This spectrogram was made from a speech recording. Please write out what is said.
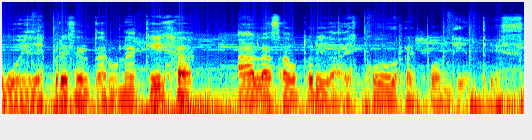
puedes presentar una queja a las autoridades correspondientes.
